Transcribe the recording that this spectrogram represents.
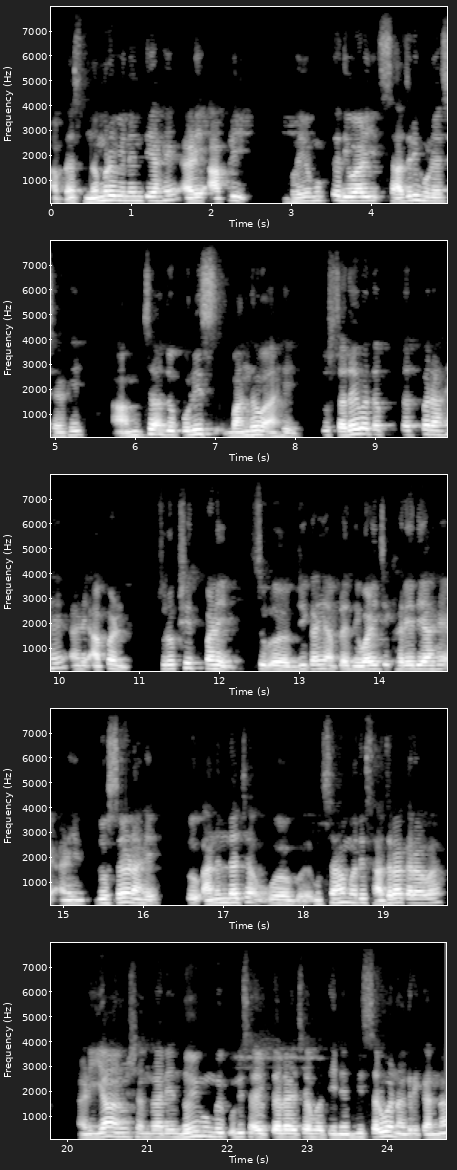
आपणास नम्र विनंती आहे आणि आपली भयमुक्त दिवाळी साजरी होण्यासाठी आमचा जो पोलीस बांधव आहे तो सदैव तप तत्पर आहे आणि आपण सुरक्षितपणे सु जी काही आपल्या दिवाळीची खरेदी आहे आणि जो सण आहे तो आनंदाच्या उत्साहामध्ये साजरा करावा आणि या अनुषंगाने नवी मुंबई पोलीस आयुक्तालयाच्या वतीने मी सर्व नागरिकांना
